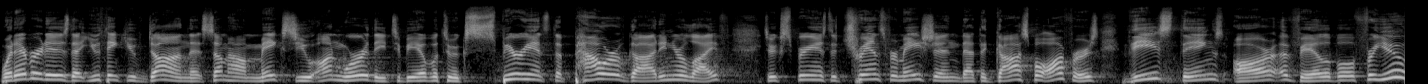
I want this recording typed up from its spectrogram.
whatever it is that you think you've done that somehow makes you unworthy to be able to experience the power of God in your life, to experience the transformation that the gospel offers, these things are available for you.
